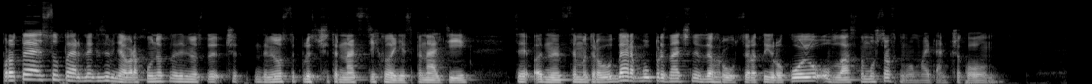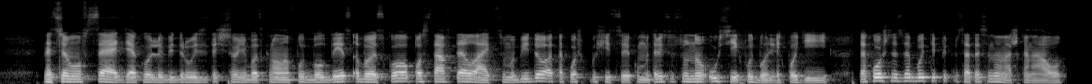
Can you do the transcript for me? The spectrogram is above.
Проте суперник зрівняв рахунок на 90, 90 плюс 14 хвилині з пенальті. Цей 11-метровий удар був призначений за гру сироти рукою у власному штрафному майданчику. На цьому все. Дякую, любі друзі, та що сьогодні були з каналом Футбол Дис. Обов'язково поставте лайк цьому відео, а також пишіть свої коментарі стосовно усіх футбольних подій. Також не забудьте підписатися на наш канал.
